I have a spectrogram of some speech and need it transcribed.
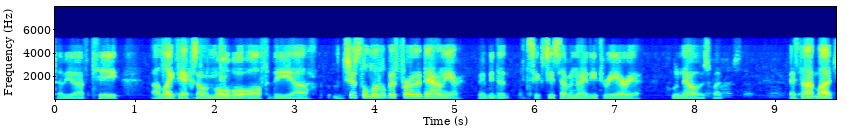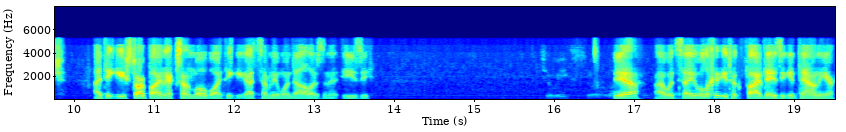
WFT. I like the Exxon Mobil off the uh, just a little bit further down here, maybe the 6793 area. Who knows? But much stuff in there. it's not much. I think you start buying Exxon Mobil. I think you got seventy-one dollars in it, easy. Two weeks or? Yeah, I would say. Well, look at you took five days to get down here.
